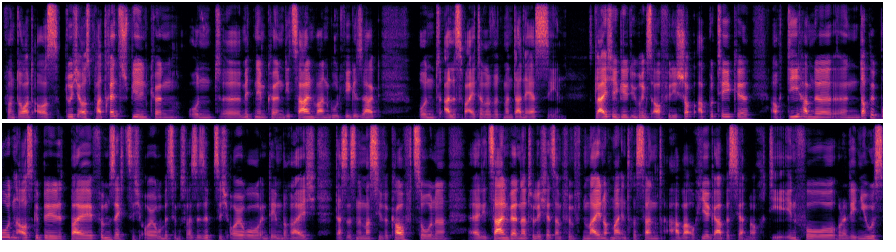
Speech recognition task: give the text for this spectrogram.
von dort aus durchaus ein paar Trends spielen können und äh, mitnehmen können. Die Zahlen waren gut, wie gesagt, und alles weitere wird man dann erst sehen. Das gleiche gilt übrigens auch für die Shop-Apotheke. Auch die haben eine, einen Doppelboden ausgebildet bei 65 Euro bzw. 70 Euro in dem Bereich. Das ist eine massive Kaufzone. Äh, die Zahlen werden natürlich jetzt am 5. Mai nochmal interessant, aber auch hier gab es ja noch die Info oder die News,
